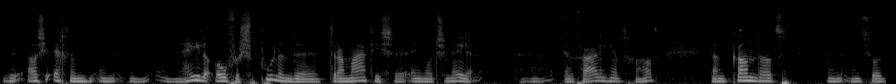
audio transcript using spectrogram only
de, als je echt een, een, een, een hele overspoelende, traumatische, emotionele ervaring hebt gehad, dan kan dat een, een soort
